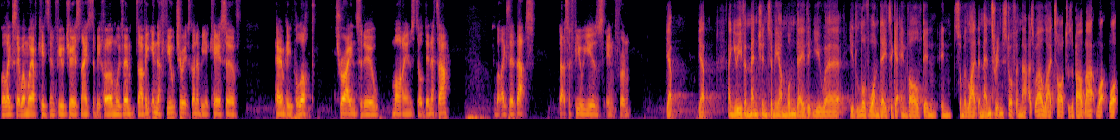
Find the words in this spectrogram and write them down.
But like I say, when we have kids in future, it's nice to be home with them. So I think in the future, it's going to be a case of pairing people up, trying to do mornings till dinner time. But like I said, that's that's a few years in front. Yep, yep. And you even mentioned to me on Monday that you uh, you'd love one day to get involved in in some of like the mentoring stuff and that as well. Like, talk to us about that. What what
